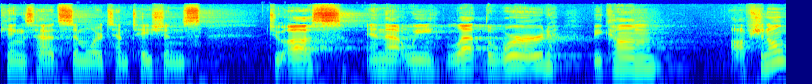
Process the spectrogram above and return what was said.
Kings had similar temptations to us in that we let the word become optional,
